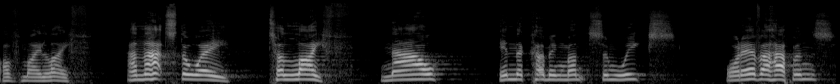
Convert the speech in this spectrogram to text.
of my life. And that's the way to life now, in the coming months and weeks. Whatever happens,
